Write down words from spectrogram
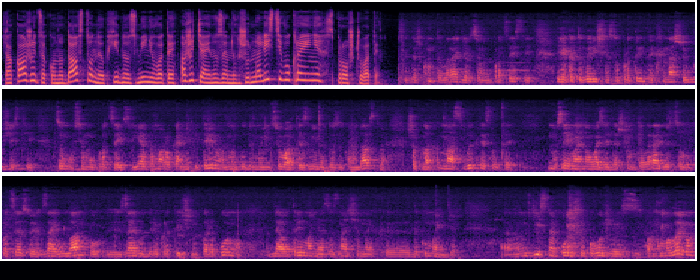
та кажуть, законодавство необхідно змінювати, а життя іноземних журналістів в Україні спрощувати. Держком телерадіо в цьому процесі є категоричний супротивник нашої участі в цьому всьому процесі. Я двома руками підтримую. Ми будемо ініціювати зміни до законодавства, щоб на- нас викреслити. Ну, це я маю на увазі Держком телерадіо з цього процесу як зайву ламку, і зайву бюрократичну перепону для отримання зазначених е, документів. Е, ну, Дійсно, я повністю погоджуюсь з паном Олегом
